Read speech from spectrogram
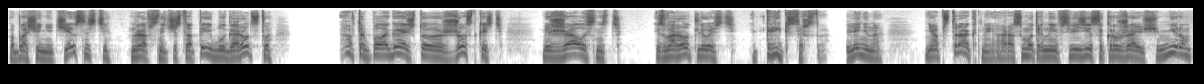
воплощение честности, нравственной чистоты и благородства – Автор полагает, что жесткость, безжалостность, изворотливость и триксерство Ленина не абстрактные, а рассмотренные в связи с окружающим миром,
